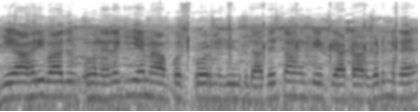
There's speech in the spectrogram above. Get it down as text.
یہ آخری بات ہونے لگی ہے میں آپ کو سکور مزید بتا دیتا ہوں کہ کیا ٹارگٹ ملا ہے۔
